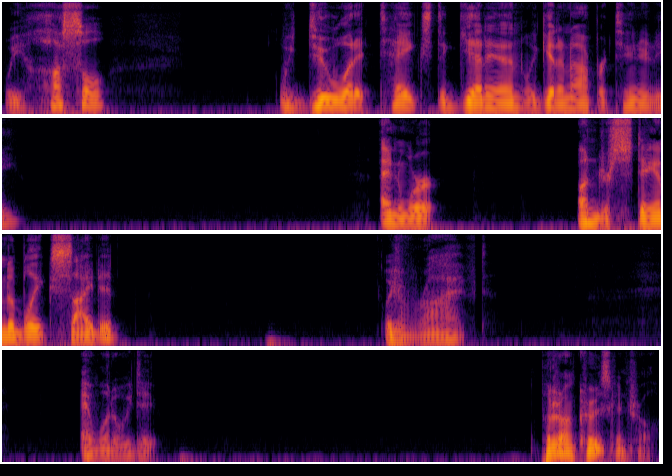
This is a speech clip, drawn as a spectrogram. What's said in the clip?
we hustle, we do what it takes to get in, we get an opportunity, and we're understandably excited. We've arrived. And what do we do? Put it on cruise control.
